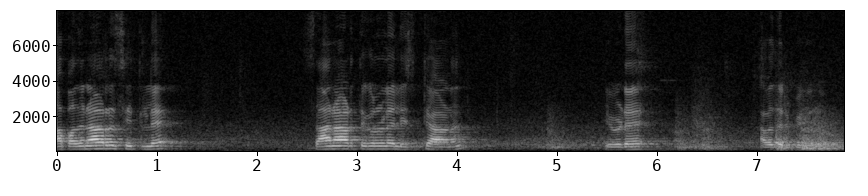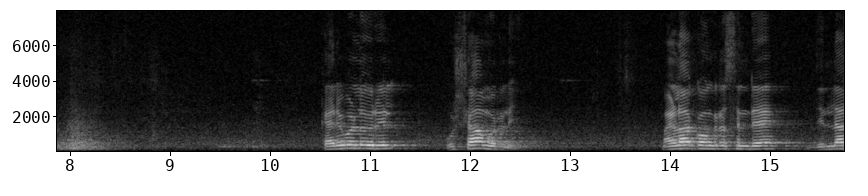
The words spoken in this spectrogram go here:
ആ പതിനാറ് സീറ്റിലെ സ്ഥാനാർത്ഥികളുടെ ലിസ്റ്റാണ് ഇവിടെ അവതരിപ്പിക്കുന്നത്. കരുവള്ളൂരിൽ ഉഷാ മുരളി മഹിളാ കോൺഗ്രസിന്റെ ജില്ലാ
